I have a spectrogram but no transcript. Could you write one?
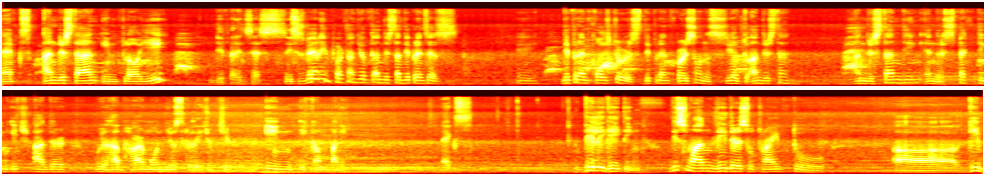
Next, understand employee differences. This is very important. You have to understand differences. Okay? Different cultures, different persons, you have to understand. Understanding and respecting each other will have harmonious relationship in a company. Next, delegating. This one, leaders who try to uh, give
